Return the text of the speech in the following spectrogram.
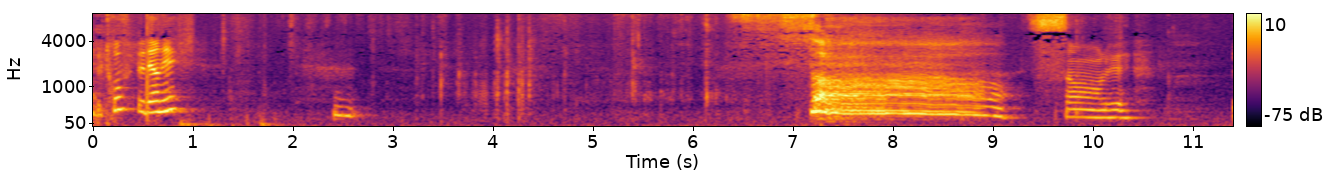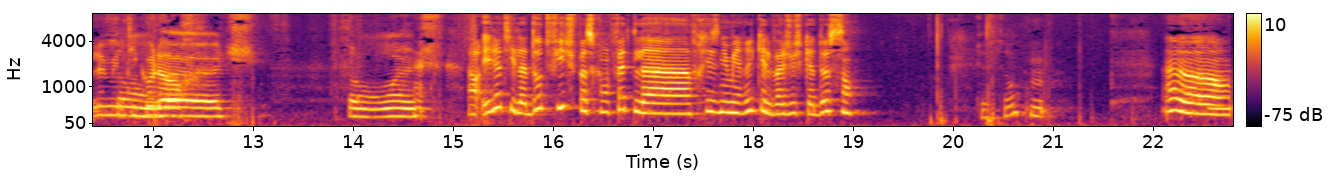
Tu le trouves, le dernier? Sans. Sans le, le multicolore. Sans. Alors Elliot, il a d'autres fiches parce qu'en fait, la frise numérique, elle va jusqu'à 200. C'est ça Alors,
